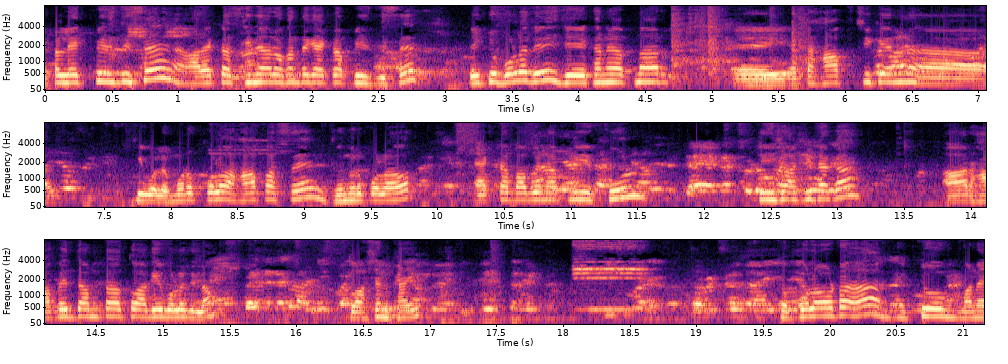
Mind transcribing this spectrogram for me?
একটা লেগ পিস দিছে আর একটা সিনার ওখান থেকে একটা পিস দিছে। তো একটু বলে দিই যে এখানে আপনার এই একটা হাফ চিকেন কি বলে, মোরগ পোলাও হাফ আছে, ঝুনুর পোলাও। একটা পাবেন আপনি ফুল তিনশো আশি টাকা। আর হাফের দামটা তো আগেই বলে দিলাম। তো আসেন খাই। তো পোলাওটা একটু মানে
